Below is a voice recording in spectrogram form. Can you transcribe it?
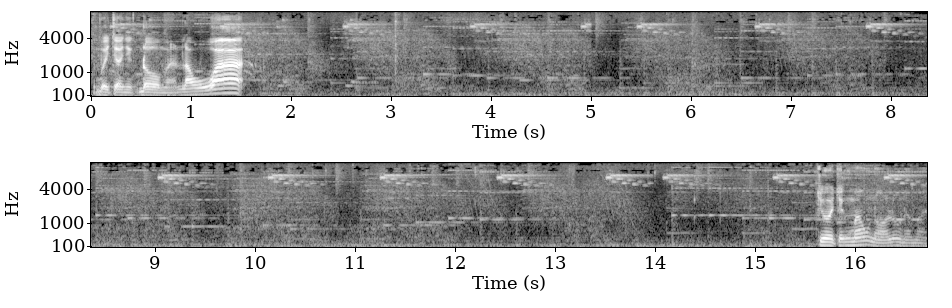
Chuẩn bị chờ nhiệt đồ mà lâu quá chưa chân máu nổi luôn em mày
